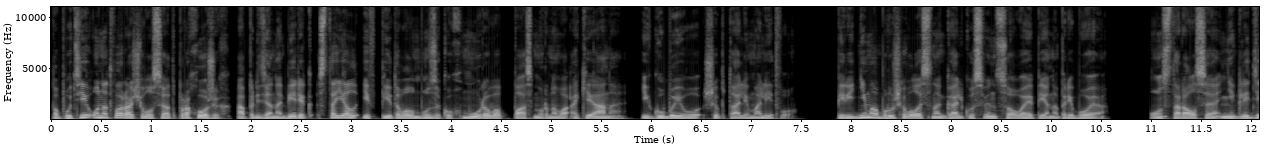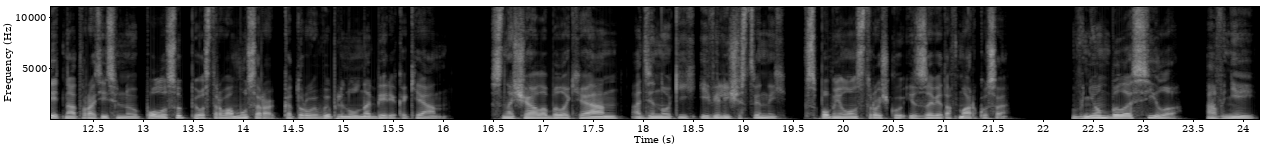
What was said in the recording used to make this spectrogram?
По пути он отворачивался от прохожих, а придя на берег, стоял и впитывал музыку хмурого, пасмурного океана, и губы его шептали молитву. Перед ним обрушивалась на гальку свинцовая пена прибоя. Он старался не глядеть на отвратительную полосу пестрого мусора, которую выплюнул на берег океан. «Сначала был океан, одинокий и величественный», — вспомнил он строчку из заветов Маркуса. В нем была сила, а в ней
